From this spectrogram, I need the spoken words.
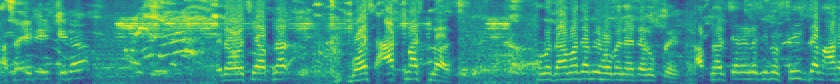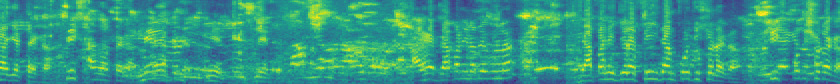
আচ্ছা এটা এটা? হচ্ছে আপনার বয়স আট মাস প্লাস কোনো দামাদামি হবে না এটার উপরে। আপনার চ্যানেলের জন্য ফিক্স দাম আট হাজার টাকা। সিক্স হাজার টাকা। মেল না female? মেল মেল আর হ্যাঁ জাপানি বাজারগুলো? জাপানির জোড়া ফিক্স দাম পঁচিশশো টাকা। সিক্স পঁচিশশো টাকা।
